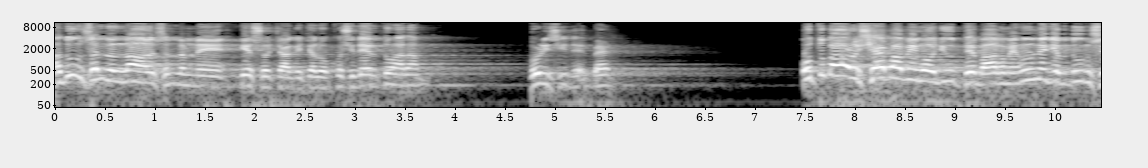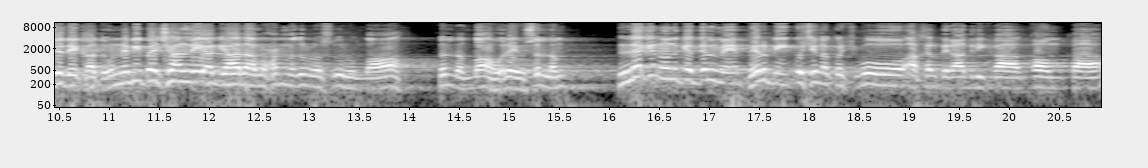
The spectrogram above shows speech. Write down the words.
حضور صلی اللہ علیہ وسلم نے یہ سوچا کہ چلو کچھ دیر تو آرام، تھوڑی سی دیر بیٹھ۔ اتبا اور شہبہ بھی موجود تھے باغ میں، انہوں نے جب دور سے دیکھا تو انہوں نے بھی پہچان لیا کہ ہادہ محمد الرسول اللہ۔ صلی اللہ علیہ وسلم، لیکن ان کے دل میں پھر بھی کچھ نہ کچھ وہ آخر برادری کا، قوم کا،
